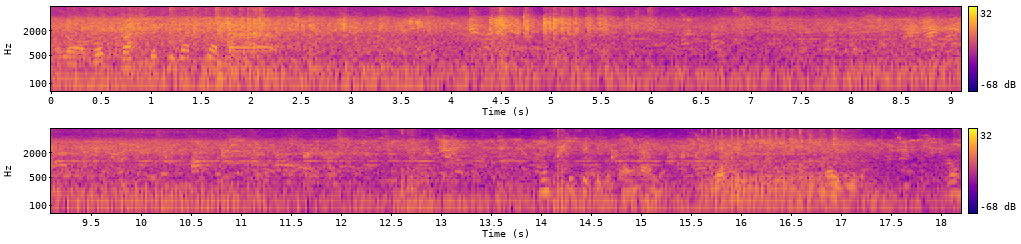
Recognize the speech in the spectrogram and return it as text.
มารอรถบัสเดี๋ยวพี่บัสก็มา ที่สิจะของน้ำเนี่ยเดี๋ยวสิเฮ้ยลง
